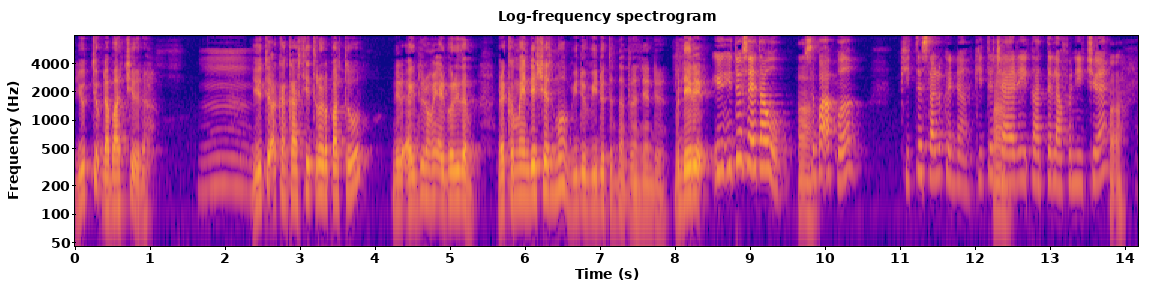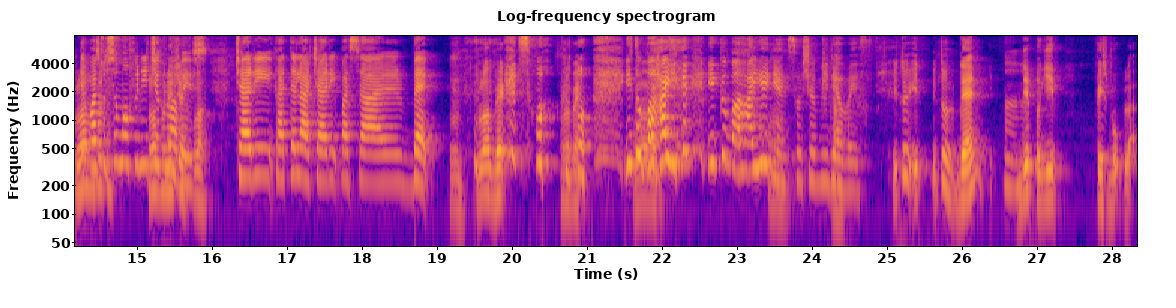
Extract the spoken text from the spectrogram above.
YouTube dah baca dah hmm. YouTube akan kasih terus lepas tu dia itu namanya algorithm recommendation semua video-video tentang transgender berderet itu saya tahu ha. sebab apa kita selalu kena kita ha. cari katalah furniture eh ha. keluar, lepas tu semua furniture keluar, keluar habis cari katalah cari pasal bag hmm. keluar bag semua keluar, keluar. Bag. itu keluar bahaya bag. itu bahayanya hmm. social media ha. guys itu itu then uh dia pergi Facebook pula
